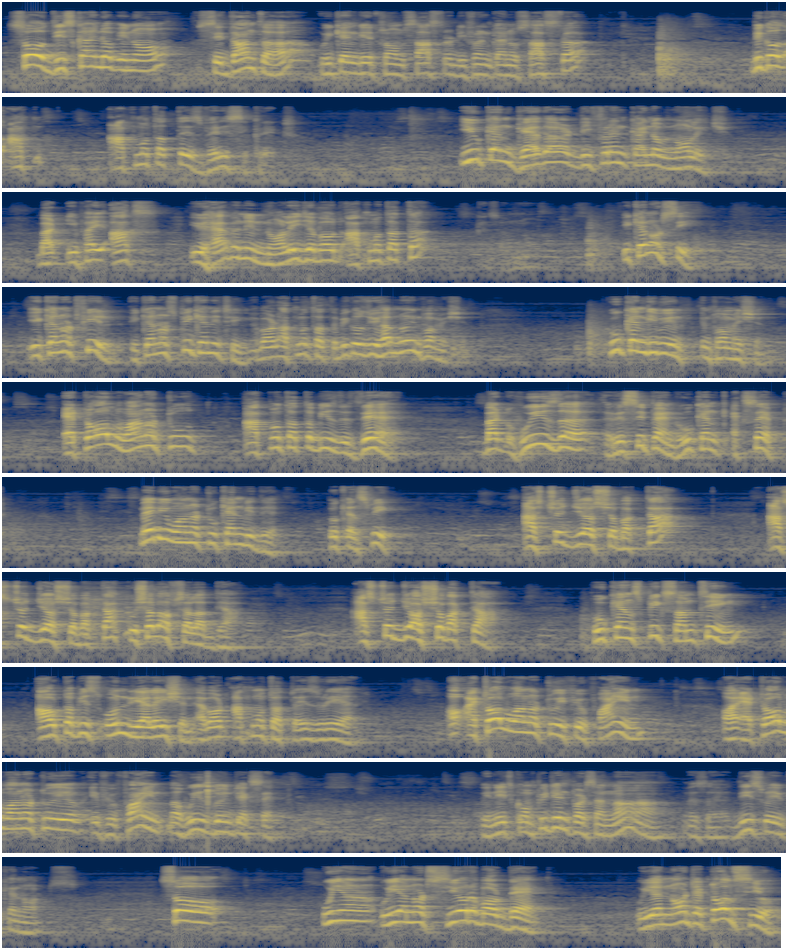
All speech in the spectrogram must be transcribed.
So this kind of, you know, Siddhanta, we can get from Shastra, different kind of Shastra, because Atma, Atma Tattva is very secret. You can gather different kind of knowledge. But if I ask, you have any knowledge about Atma Tattva? You cannot see. You cannot feel. You cannot speak anything about Atma Tattva because you have no information. Who can give you information? At all, one or two Atma Tattva is there. But who is the recipient? Who can accept? Maybe one or two can be there who can speak. Ascharjasya bhakta, Ascharjasya bhakta, kusalapsalabdhya. Ascharjasya bhakta, who can speak something out of his own realization about Atma Tattva is rare. Or at all one or two if you find, or at all one or two if you find, but who is going to accept? We need competent person, na? This way you cannot. So, we are, we are not sure about that. We are not at all sure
